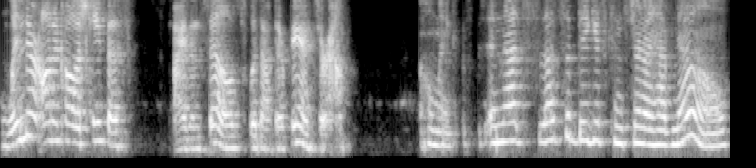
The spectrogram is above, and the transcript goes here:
when they're on a college campus by themselves without their parents around. Oh my and that's that's the biggest concern i have now.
